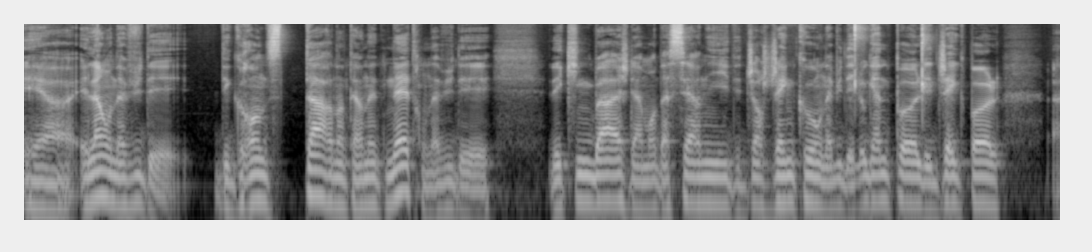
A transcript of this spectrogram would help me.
Et, euh, et là, on a vu des, des grandes stars d'Internet naître. On a vu des, des King Bash, des Amanda Cerny, des George Jenko. On a vu des Logan Paul, des Jake Paul. Euh,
